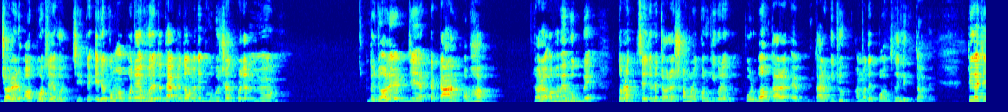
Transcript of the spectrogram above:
জলের অপচয় হচ্ছে। তো এরকম অপচয় হতে থাকলে তো আমাদের ভবিষ্যৎ প্রজন্ম তো জলের যে একটা টান, অভাব, জলের অভাবে ভুগবে। তোমরা সেই জন্য জলের সংরক্ষণ কী করে করব? তার তার কিছু আমাদের পদ্ধতি লিখতে হবে। ঠিক আছে?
